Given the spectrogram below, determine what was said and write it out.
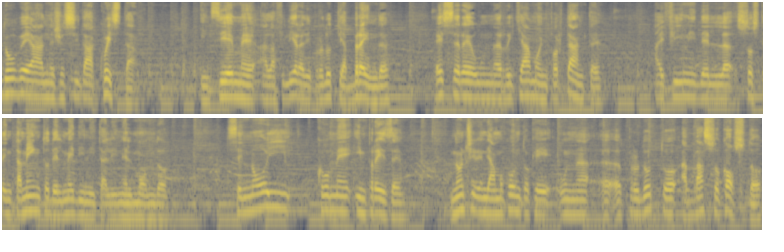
dove ha necessità questa insieme alla filiera dei prodotti a brand essere un richiamo importante ai fini del sostentamento del Made in Italy nel mondo. Se noi come imprese non ci rendiamo conto che un uh, prodotto a basso costo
